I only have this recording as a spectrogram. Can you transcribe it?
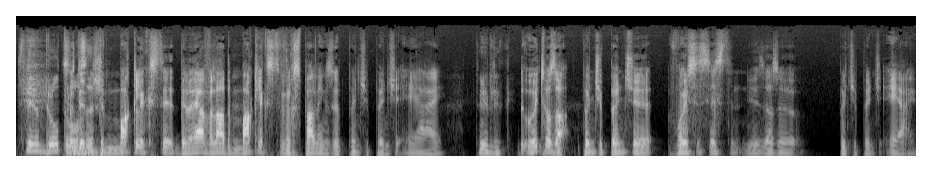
Slimme broodrooster. de, de makkelijkste, de, ja, voilà, de makkelijkste voorspelling, zo puntje, puntje AI. Tuurlijk. De- ooit was dat puntje, puntje voice assistant, nu is dat zo puntje, puntje AI.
